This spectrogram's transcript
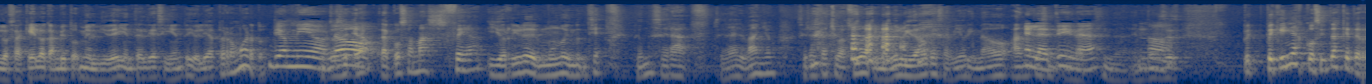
y lo saqué, lo cambié todo, me olvidé y entré al día siguiente y olía a perro muerto. Dios mío, Entonces no. era la cosa más fea y horrible del mundo. Y no- decía, ¿de dónde será? ¿Será el baño? ¿Será el tacho de basura? Y me había olvidado que se había orinado antes En la tina. No. Entonces, pe- pequeñas cositas que te,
